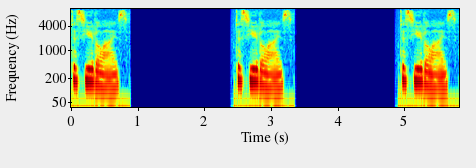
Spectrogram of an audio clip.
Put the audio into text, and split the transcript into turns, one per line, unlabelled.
disutilize. Disutilize. Disutilize.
